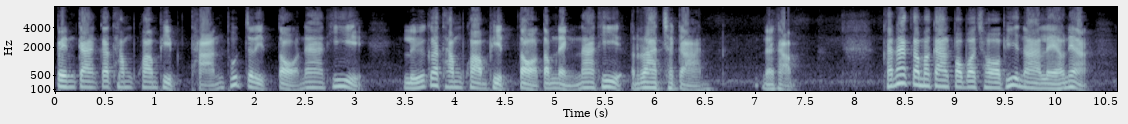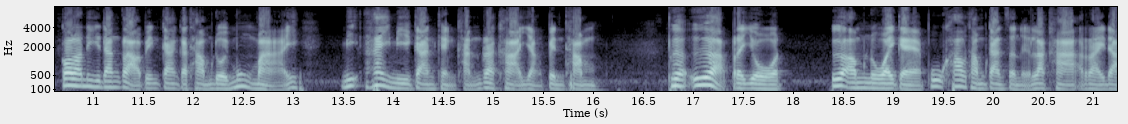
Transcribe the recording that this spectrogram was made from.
เป็นการกระทำความผิดฐานทุจริตต่อหน้าที่ หรือกระทำความผิดต่อตำแหน่งหน้าที่ราชการนะครับ คณะกรรมการปปชพิจารณาแล้วเนี่ยกรณีดังกล่าวเป็นการกระทำโดยมุ่งหมาย มิให้มีการแข่งขันราคาอย่างเป็นธรรม เพื่อเอื้อประโยชน์ เอื้ออำนวยแก่ผู้เข้าทำการเสนอราคารายใด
